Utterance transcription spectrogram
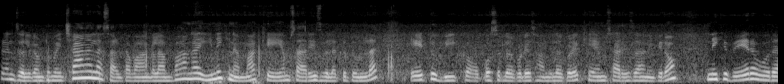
Friends welcome to my channel அசால்ட்டாக வாங்கலாம். வாங்க இன்றைக்கி நம்ம கேஎம் சாரீஸ் விளக்கு தூணில் ஏ டு பிக்கு ஆப்போசிட்டில் இருக்கக்கூடிய சந்தில் கூட கேஎம் சாரீஸ் தான் நிற்கிறோம் இன்றைக்கி வேறு ஒரு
